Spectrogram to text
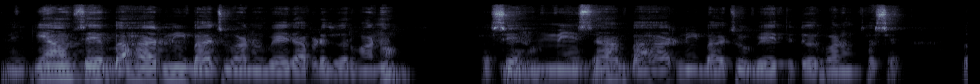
ને ક્યાં આવશે? બહારની બાજુ આનો વેદ આપણે દોરવાનો થશે. હંમેશા બહારની બાજુ વેધ દોરવાનો થશે. તો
